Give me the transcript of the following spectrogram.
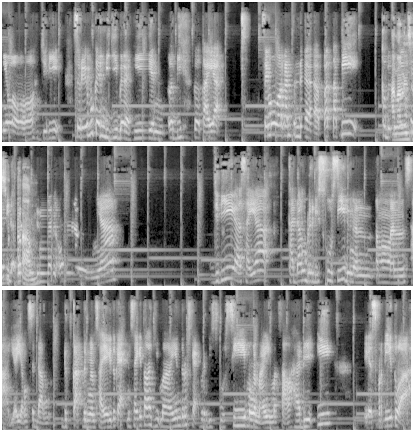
ini loh. Jadi sebenarnya bukan digibahin, lebih ke kayak saya mengeluarkan pendapat tapi kebetulan Analisis saya tidak bertemu dengan orang. sebelumnya. Jadi ya saya kadang berdiskusi dengan teman saya yang sedang dekat dengan saya gitu kayak misalnya kita lagi main terus kayak berdiskusi mengenai masalah HDI ya seperti itulah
